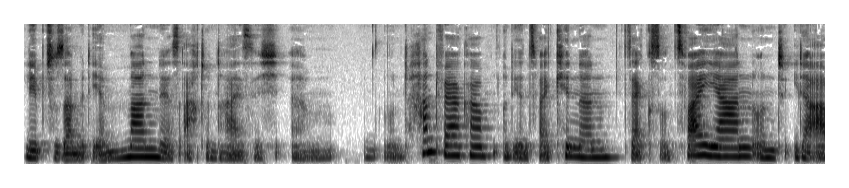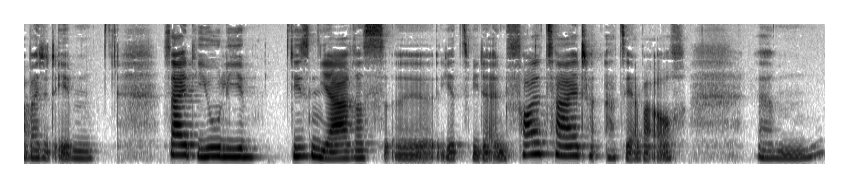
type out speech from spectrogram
lebt zusammen mit ihrem Mann, der ist 38 ähm, und Handwerker und ihren zwei Kindern, sechs und zwei Jahren. Und Ida arbeitet eben seit Juli diesen Jahres äh, jetzt wieder in Vollzeit, hat sie aber auch ähm,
